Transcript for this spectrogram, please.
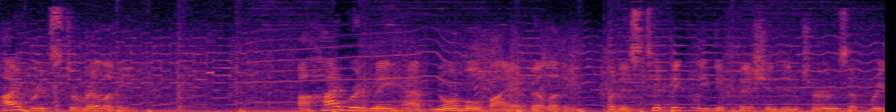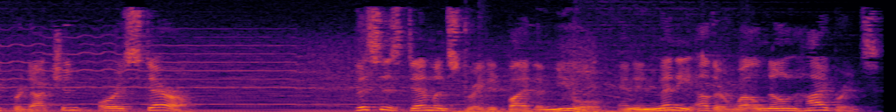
Hybrid sterility a hybrid may have normal viability, but is typically deficient in terms of reproduction or is sterile. This is demonstrated by the mule and in many other well-known hybrids.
